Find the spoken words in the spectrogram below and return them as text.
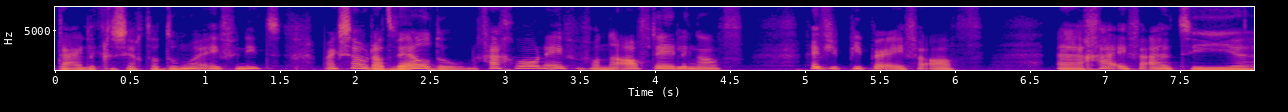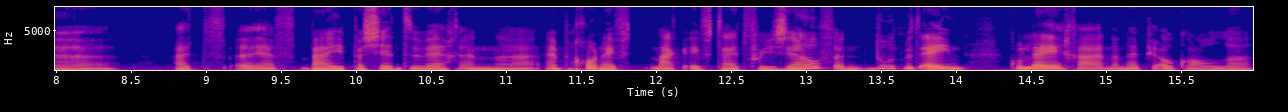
tijdelijk gezegd, dat doen we even niet. Maar ik zou dat wel doen. Ga gewoon even van de afdeling af. Geef je pieper even af. ga even uit die, uit, bij je patiënten weg en, en gewoon even, maak even tijd voor jezelf. En doe het met één collega en dan heb je ook al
